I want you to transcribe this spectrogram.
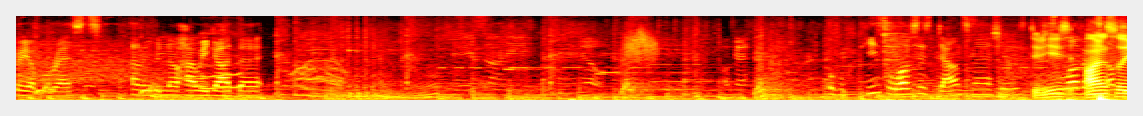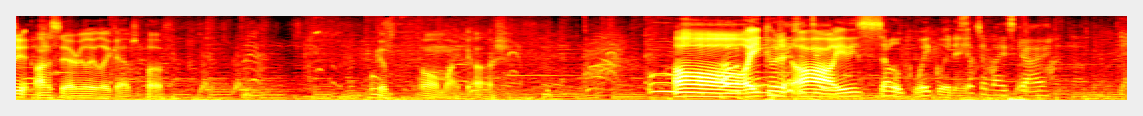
Straight up rests. I don't even know how he got that. He loves his down smashes. Dude, he's up honestly, honestly, I really like App's Puff. Good. Oh my gosh. Ooh, Oh, okay, he could. Oh, he was so quick with it. Such a nice guy. Yeah,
